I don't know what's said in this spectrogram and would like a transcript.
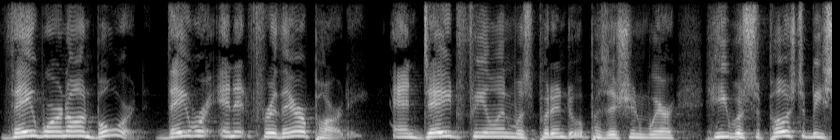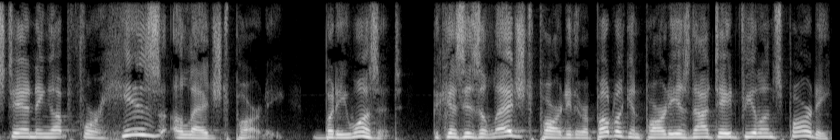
they weren't on board. They were in it for their party. And Dade Phelan was put into a position where he was supposed to be standing up for his alleged party, but he wasn't. Because his alleged party, the Republican Party, is not Dade Phelan's party.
